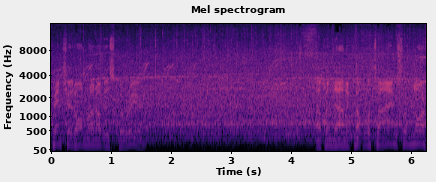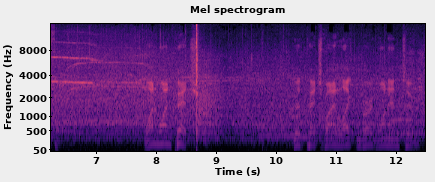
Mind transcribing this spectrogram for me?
pinch hit home run of his career. Up and down a couple of times from Norfolk. 1 1 pitch. Good pitch by Ligtenberg, one and two.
